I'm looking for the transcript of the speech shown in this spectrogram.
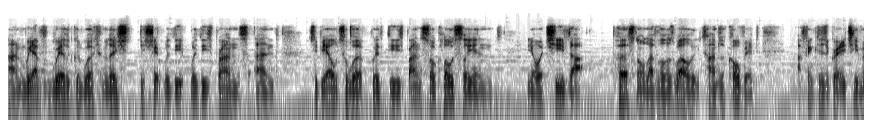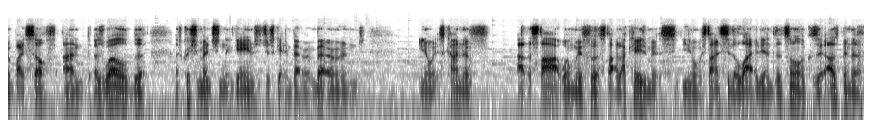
and we have a really good working relationship with the, with these brands. And to be able to work with these brands so closely and you know achieve that personal level as well in times of COVID, I think is a great achievement by itself. And as well, the as Christian mentioned, the games are just getting better and better. And you know, it's kind of at the start when we first started Arcadem, it's you know we're starting to see the light at the end of the tunnel because it has been a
